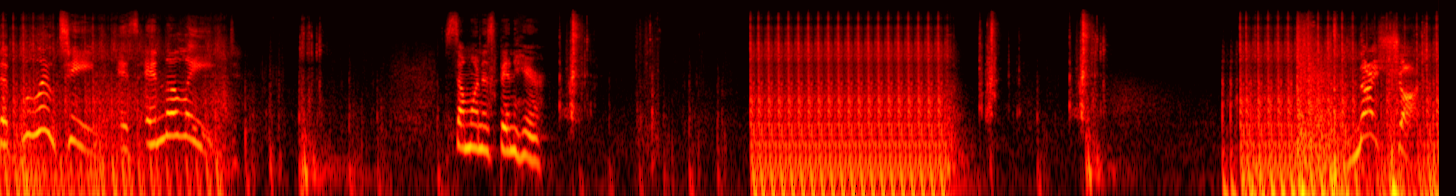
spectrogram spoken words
The blue team is in the lead. Someone has been here. Nice shot!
